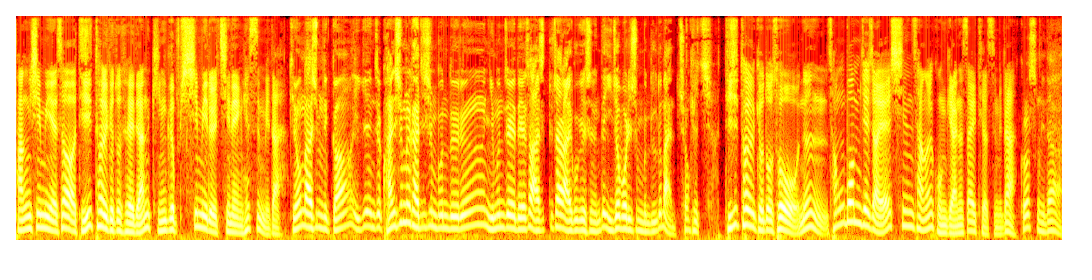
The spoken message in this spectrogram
방심위에서 디지털 교도소에 대한 긴급 심의를 진행했습니다. 기억나십니까? 이게 이제 관심을 가지신 분들은 이 문제에 대해서 아직도 잘 알고 계시는데 잊어버리신 분들도 많죠. 그렇죠. 디지털 교도소는 성범죄자의 신상을 공개하는 사이트였습니다. 그렇습니다.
